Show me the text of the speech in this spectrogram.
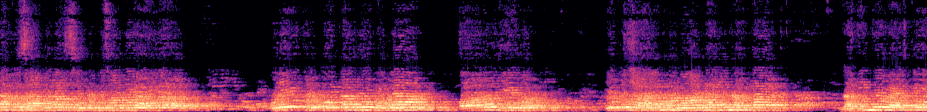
ਤੱਕ ਸਾਡੇ ਨਾਲ ਸਿੱਖ ਪਸਾਉਂਦੇ ਆਏ ਹੈ ਉਹਨੇ ਵਰਗੋਕਾਂ ਦੇ ਬੋਲਿਆ ਔਰ ਜੀਵ ਇੱਕ ਸ਼ਾਹੀ ਮਨਵਾਨ ਦਾ ਹੀ ਕਰਦਾ ਨਦੀ ਦੇ ਬੈਠ ਕੇ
